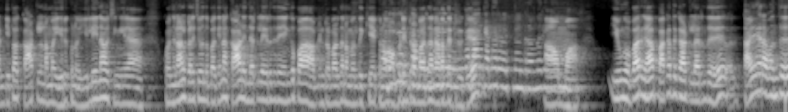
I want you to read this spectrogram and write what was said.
கண்டிப்பாக காட்டில் நம்ம இருக்கணும். இல்லைன்னா வச்சுங்களேன் கொஞ்ச நாள் கழிச்சு வந்து பார்த்தீங்கன்னா காடு இந்த இடத்துல இருந்தது எங்கப்பா? அப்படின்ற மாதிரி தான் நம்ம வந்து கேட்கணும். அப்படின்ற மாதிரி தான் நடந்துட்டு இருக்கு. ஆமாம் இவங்க பாருங்க பக்கத்து காட்டுல இருந்து டயரை வந்து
